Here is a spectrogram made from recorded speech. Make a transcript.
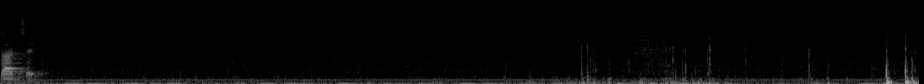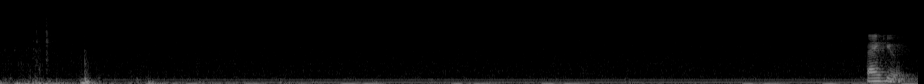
That's it Thank you.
